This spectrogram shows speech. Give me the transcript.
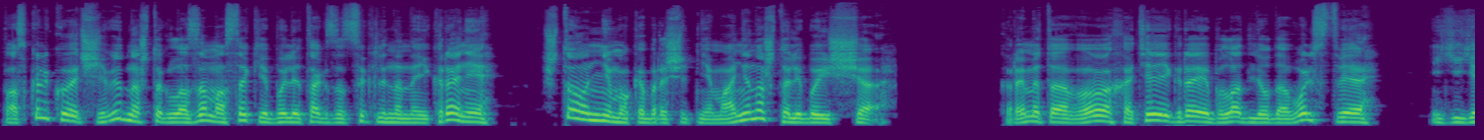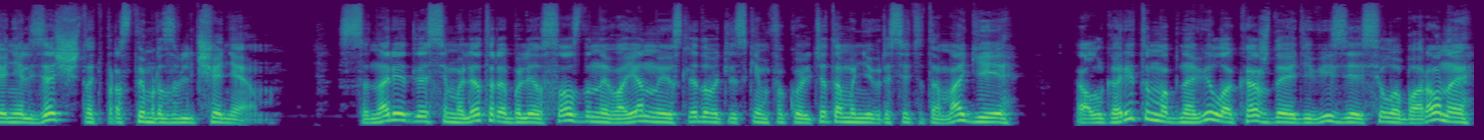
поскольку очевидно, что глаза Масаки были так зациклены на экране, что он не мог обращать внимание на что-либо ещё. Кроме того, хотя игра и была для удовольствия, её нельзя считать простым развлечением. Сценарии для симулятора были созданы военно-исследовательским факультетом Университета магии, алгоритм обновила каждая дивизия сил обороны,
